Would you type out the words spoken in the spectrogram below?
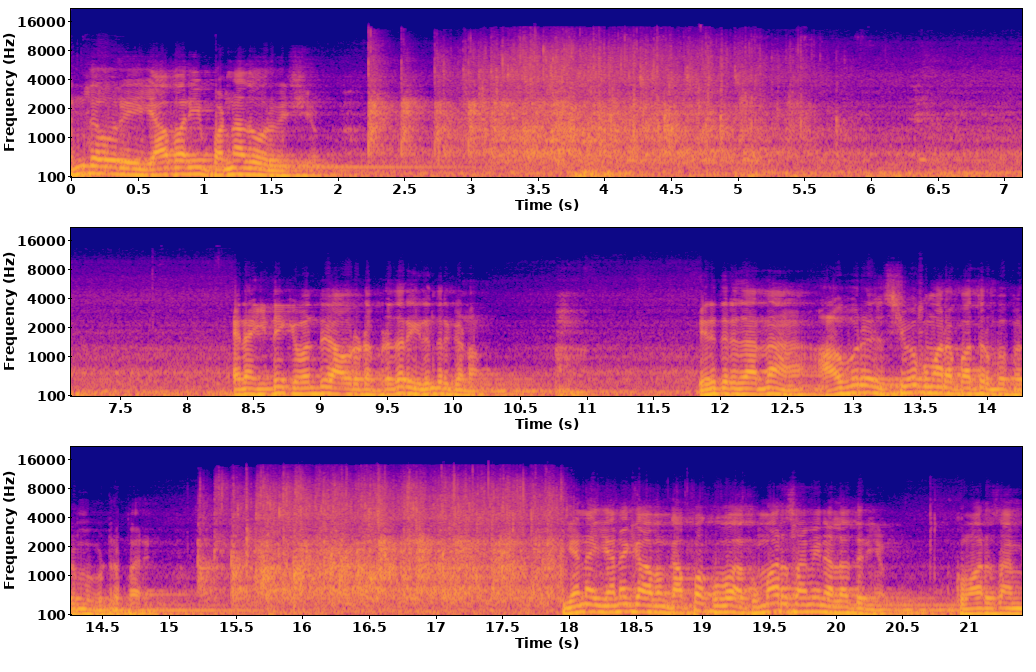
எந்த ஒரு வியாபாரியும் பண்ணாத ஒரு விஷயம். ஏன்னா இன்னைக்கு வந்து அவரோட பிரதர் இருந்திருக்கணும். இருக்கிறதாருன்னா அவரு சிவகுமாரை பார்த்து ரொம்ப பெருமைப்பட்டிருப்பாரு. ஏன்னா எனக்கு அவங்க அப்பா குவா குமாரசாமி நல்லா தெரியும். குமாரசாமி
